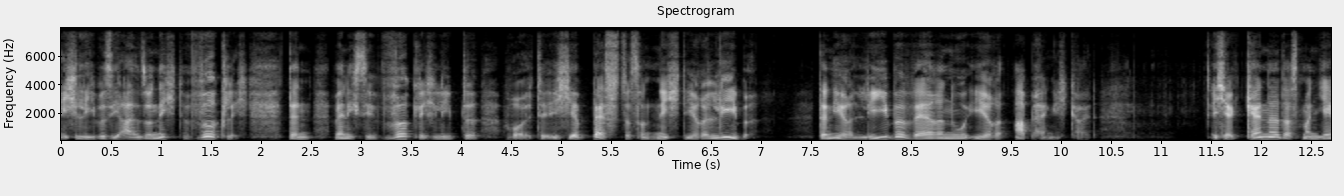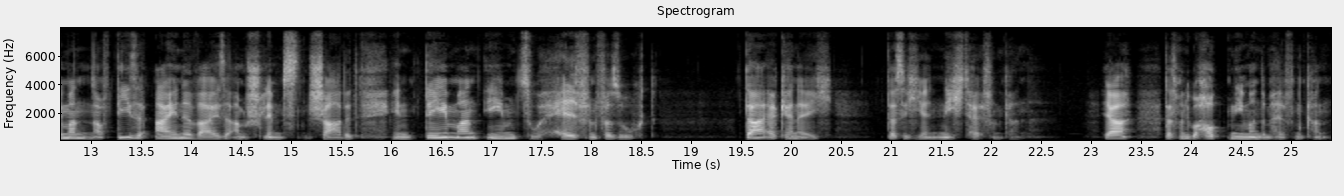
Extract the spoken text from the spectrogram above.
Ich liebe sie also nicht wirklich, denn wenn ich sie wirklich liebte, wollte ich ihr Bestes und nicht ihre Liebe. Denn ihre Liebe wäre nur ihre Abhängigkeit. Ich erkenne, dass man jemanden auf diese eine Weise am schlimmsten schadet, indem man ihm zu helfen versucht. Da erkenne ich, dass ich ihr nicht helfen kann ja, dass man überhaupt niemandem helfen kann.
